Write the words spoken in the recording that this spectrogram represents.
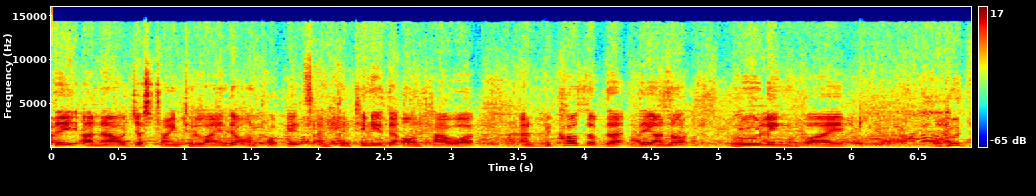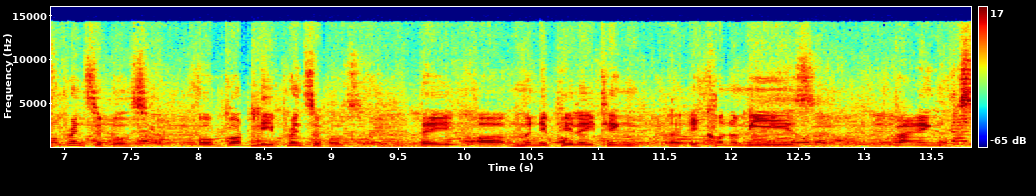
they are now just trying to line their own pockets and continue their own power. And because of that, they are not ruling by good principles or godly principles. They are manipulating uh, economies, banks,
